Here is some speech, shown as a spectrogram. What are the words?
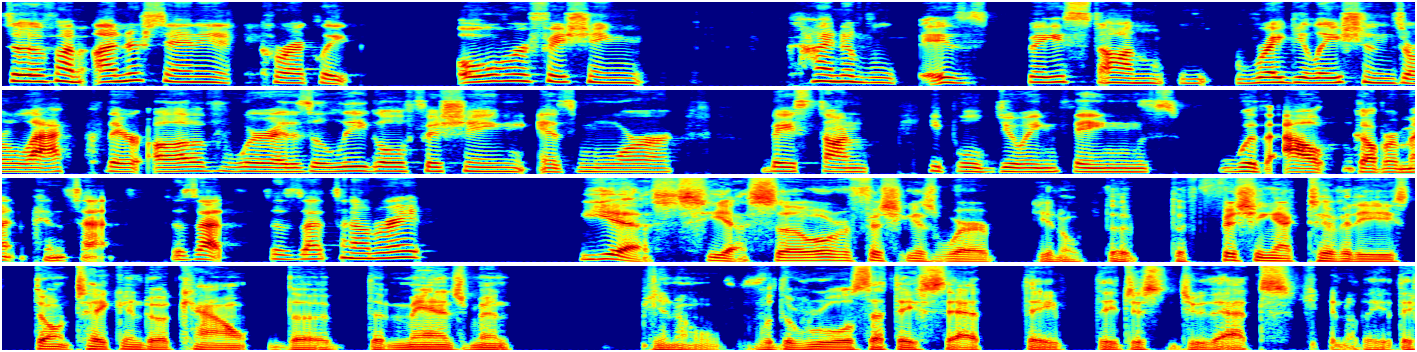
So if I'm understanding it correctly, overfishing kind of is based on regulations or lack thereof, whereas illegal fishing is more based on people doing things without government consent. Does that does that sound right? Yes, yes. So overfishing is where you know the the fishing activities don't take into account the the management, you know, with the rules that they set. They they just do that. You know, they they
